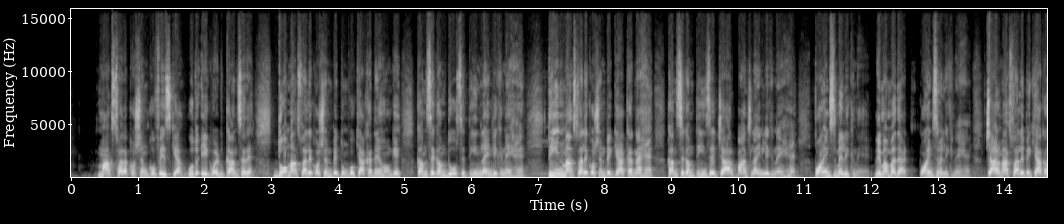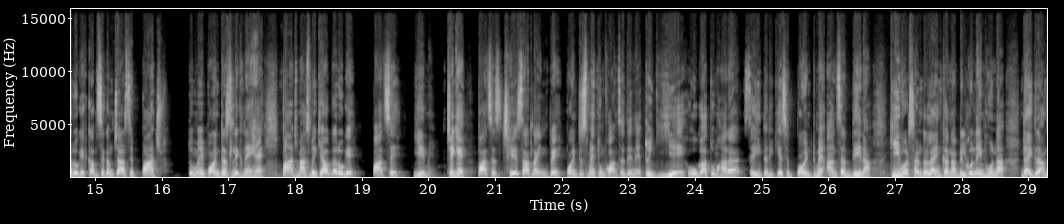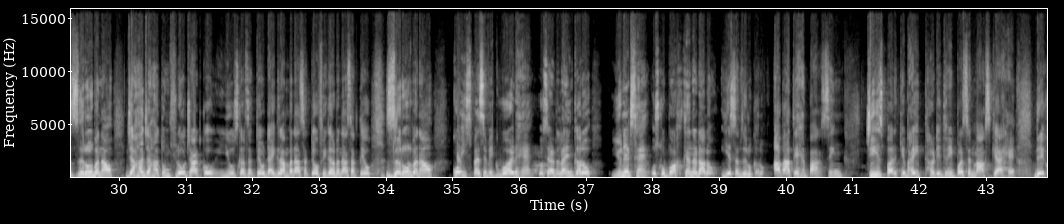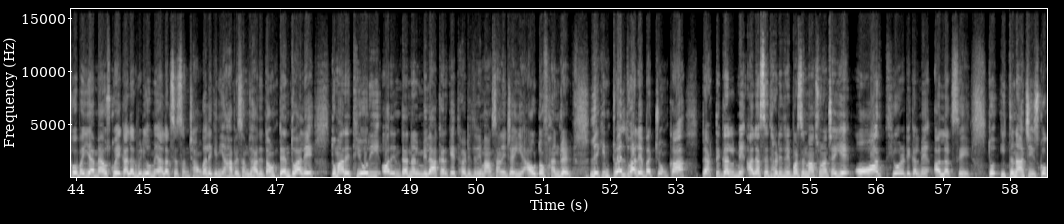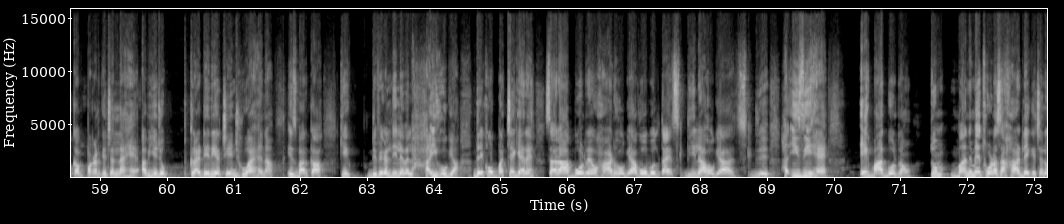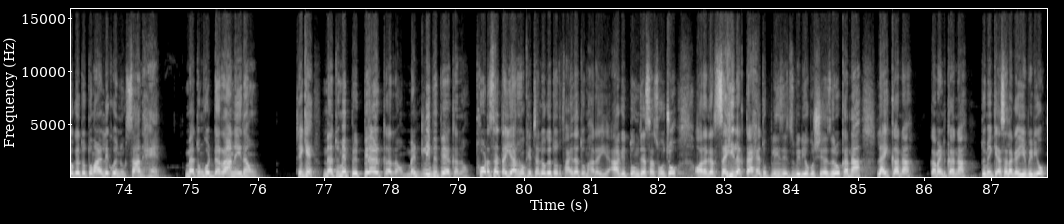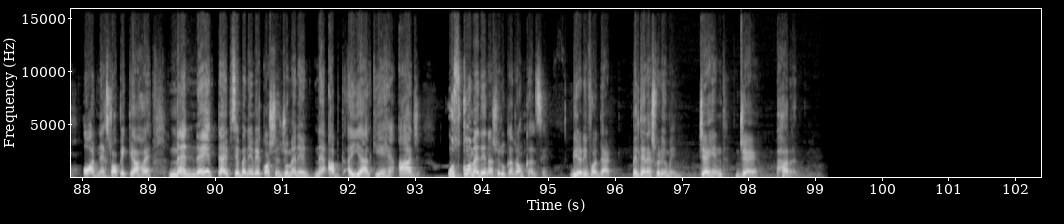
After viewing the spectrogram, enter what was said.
मार्क्स वाला क्वेश्चन को फेस किया, वो तो एक वर्ड का आंसर है। दो मार्क्स वाले क्वेश्चन पे तुमको क्या करने होंगे? कम से कम दो से तीन लाइन लिखने हैं। तीन मार्क्स वाले क्वेश्चन पे क्या करना है? कम से कम तीन से चार, पाँच लाइन लिखने हैं। पॉइंट्स में लिखने हैं। रिमेंबर दैट पॉइंट्स में लिखने हैं। चार मार्क्स वाले पे क्या करोगे? कम से कम चार से पाँच तुम्हें पॉइंटर्स लिखने हैं। पाँच मार्क्स में क्या करोगे? पाँच से ये में। ठीक है? पाँच से छह, सात लाइन पे पॉइंटर्स में तुमको आंसर देना है। तो ये होगा तुम्हारा सही तरीके से पॉइंट में आंसर देना। कीवर्ड्स अंडरलाइन करना बिल्कुल नहीं भूलना। डायग्राम ज़रूर बनाओ। जहाँ जहाँ तुम फ्लो चार्ट को यूज़ कर सकते हो डायग्राम बना सकते हो फिगर बना सकते हो, ज़रूर बनाओ। कोई स्पेसिफिक वर्ड है, उसे अंडरलाइन करो। यूनिट्स हैं, उसको बॉक्स के अंदर डालो, ये सब ज़रूर करो। अब आते हैं पासिंग चीज़ पर कि भाई 33 परसेंट मार्क्स क्या है। देखो भैया, मैं उसको एक अलग वीडियो में अलग से समझाऊँगा, लेकिन यहाँ पे समझा देता हूँ। टेंथ वाले तुम्हारे थ्योरी और इंटरनल मिला करके 33 मार्क्स आने चाहिए आउट ऑफ़ 100 लेकिन ट्वेल्थ वाले बच्चों का प्रैक्टिकल में अलग से 33 परसेंट मार्क्स होना चाहिए और थियोरिटिकल में अलग से। तो इतना चीज़ को कब पकड़ के चलना है? अब ये जो क्राइटेरिया चेंज हुआ है ना इस बार का कि डिफिकल्टी लेवल हाई हो गया। देखो बच्चे कह रहे हैं सर आप बोल रहे हो हार्ड हो गया वो बोलता है ढीला हो गया ईजी है। एक बात बोल रहा हूँ तुम मन में थोड़ा सा हार्ड लेके चलोगे तो तुम्हारे लिए कोई नुकसान है? मैं तुमको डरा नहीं रहा हूँ ठीक है? मैं तुम्हें प्रिपेयर कर रहा हूँ मेंटली प्रिपेयर कर रहा हूँ। थोड़ा सा तैयार होकर चलोगे तो, तो फ़ायदा तुम्हारा ही है। आगे तुम जैसा सोचो और अगर सही लगता है तो प्लीज़ इस वीडियो को शेयर ज़रूर करना लाइक करना कमेंट करना तुम्हें कैसा लगा ये वीडियो। और नेक्स्ट टॉपिक क्या है? मैं नए टाइप से बने हुए क्वेश्चन जो मैंने अब तैयार किए हैं आज, उसको मैं देना शुरू कर रहा हूँ कल से। बी रेडी फॉर दैट मिलते हैं नेक्स्ट वीडियो में। जय हिंद, जय भारत।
